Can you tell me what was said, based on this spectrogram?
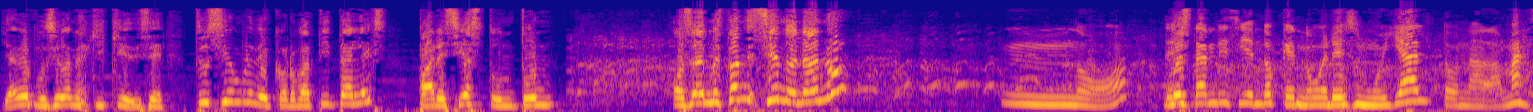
Ya me pusieron aquí que dice, tú siempre de corbatita, Alex, parecías tuntún. O sea, ¿me están diciendo enano? Mm, No, te están diciendo que no eres muy alto, nada más.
